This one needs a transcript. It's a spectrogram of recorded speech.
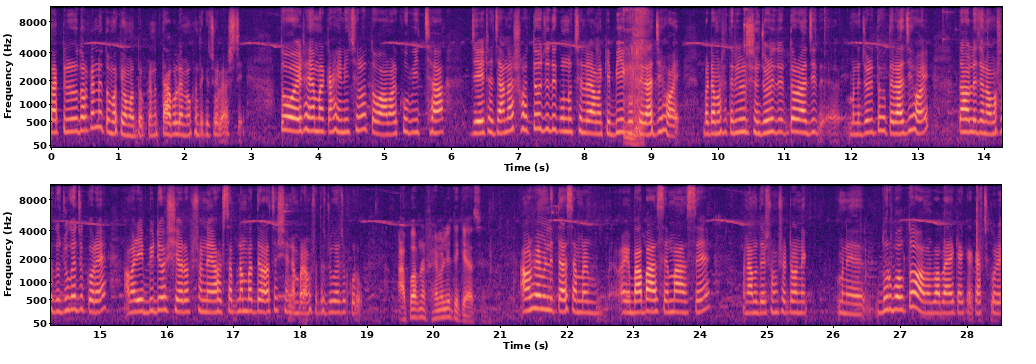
চাকরিরও দরকার নেই তোমাকেও আমার দরকার নেই। তা বলে আমি ওখান থেকে চলে আসছি। তো এটাই আমার কাহিনী ছিল। তো আমার খুব ইচ্ছা যে এটা জানা সত্ত্বেও যদি কোনো ছেলে আমাকে বিয়ে করতে রাজি হয় বাট আমার সাথে রিলেশন জড়িত রাজি মানে জড়িত হতে রাজি হয় তাহলে যেন আমার সাথে যোগাযোগ করে। আমার এই ভিডিও শেয়ার অপশনে হোয়াটসঅ্যাপ নাম্বার দেওয়া আছে সেই নাম্বার আমার সাথে যোগাযোগ করুক। আপু আপনার ফ্যামিলিতে কে আছে? আমার ফ্যামিলিতে আছে আমার বাবা আছে মা আছে। মানে আমাদের সংসারটা অনেক মানে দুর্বল তো আমার বাবা একা একা কাজ করে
